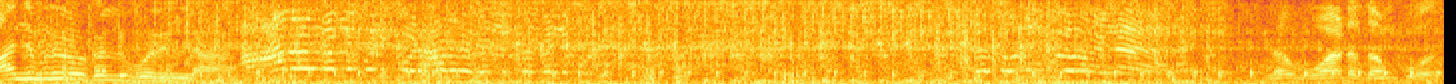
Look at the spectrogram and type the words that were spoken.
பாஞ்சு மணிக்கு கல் போறீங்களா இல்லை ஓட தான் போகுது.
